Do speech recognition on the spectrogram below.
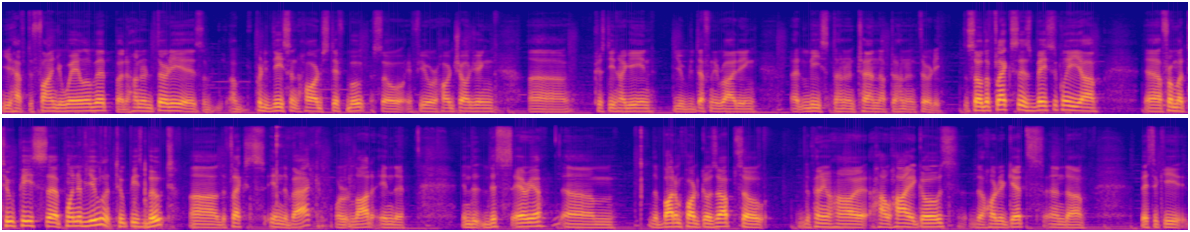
you have to find your way a little bit, but 130 is a, a pretty decent hard stiff boot, so if you're hard charging uh, Christine Hagin, you'll be definitely riding at least 110 up to 130. So the flex is basically uh, uh, from a two-piece uh, point of view, a two-piece boot. Uh, the flex in the back, or a lot in the in the, this area. Um, the bottom part goes up, so depending on how, how high it goes, the harder it gets, and uh, basically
